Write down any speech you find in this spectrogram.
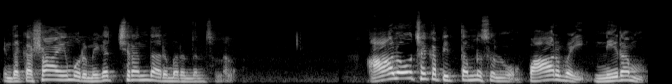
இந்த கஷாயம் ஒரு மிகச்சிறந்த அருமருந்துன்னு சொல்லலாம். ஆலோசக பித்தம்னு சொல்லுவோம். பார்வை நிறம்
